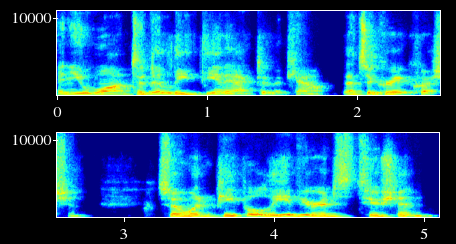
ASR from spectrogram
and you want to delete the inactive account? That's a great question. So when people leave your institution,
